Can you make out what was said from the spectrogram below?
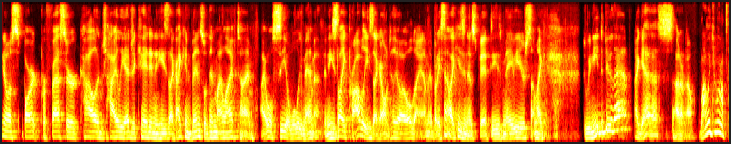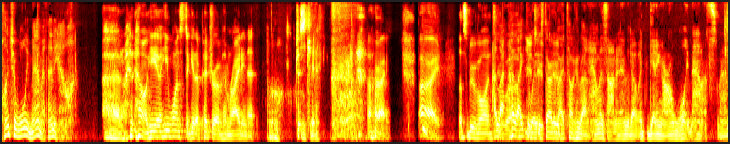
You know, a smart professor, college, highly educated, and he's like, I convinced within my lifetime I will see a woolly mammoth. And he's like, probably, he's like, I won't tell you how old I am, but he's not like he's in his fifties, maybe, or something. Like, do we need to do that? I guess I don't know. Why would you want to punch a woolly mammoth anyhow? I don't know. He he wants to get a picture of him riding it. Oh, Just kidding. All right, all right. Let's move on. To, I, like I uh, like the way we started dude. by talking about Amazon and ended up with getting our own woolly mammoths, man.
